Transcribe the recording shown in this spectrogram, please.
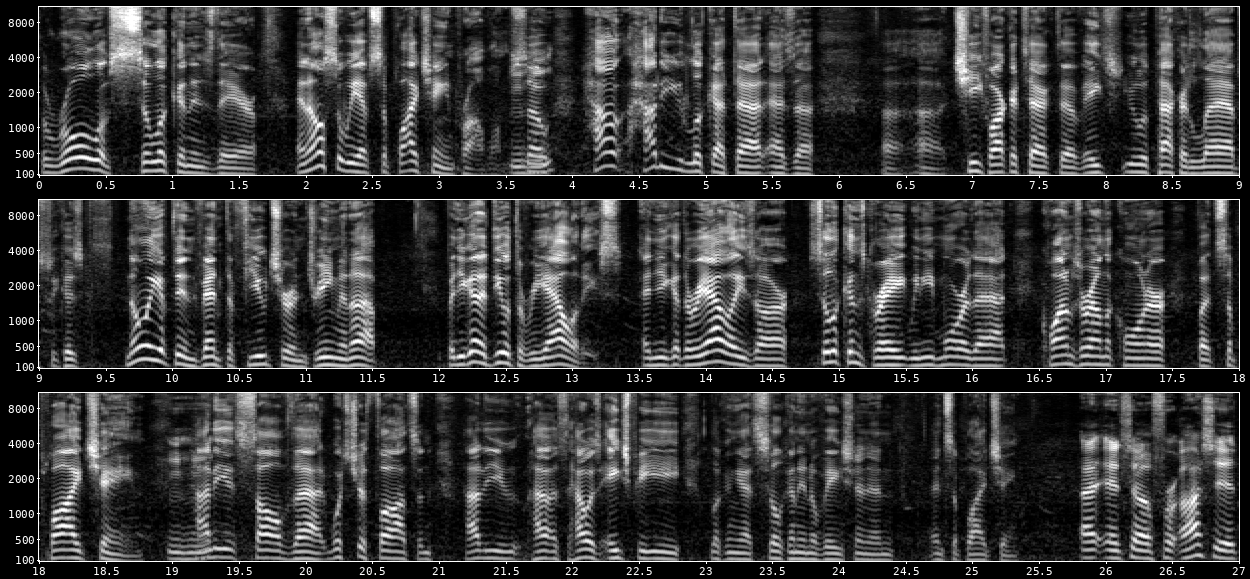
the role of silicon is there. And also we have supply chain problems. Mm -hmm. So mm-hmm. how, how do you look at that as a, uh, uh, chief architect of H. Hewlett Packard Labs because not only you have to invent the future and dream it up, but you got to deal with the realities. And you get the realities are, silicon's great, we need more of that, quantum's around the corner, but supply chain. Mm -hmm. How do you solve that? What's your thoughts and how do you, how is, how is HPE looking at silicon innovation and, and supply chain? Uh, and so for us, it,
